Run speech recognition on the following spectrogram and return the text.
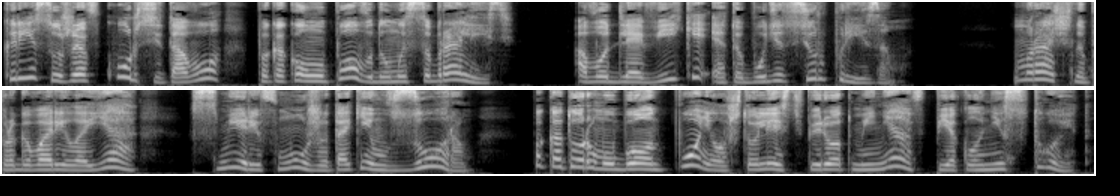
Крис уже в курсе того, по какому поводу мы собрались. А вот для Вики это будет сюрпризом. Мрачно проговорила я, смерив мужа таким взором, по которому бы он понял, что лезть вперед меня в пекло не стоит.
